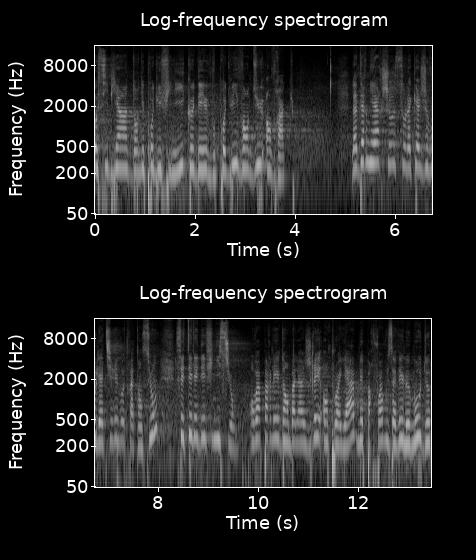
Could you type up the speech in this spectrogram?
aussi bien dans des produits finis que des produits vendus en vrac. La dernière chose sur laquelle je voulais attirer votre attention, c'était les définitions. On va parler d'emballage réemployable, mais parfois vous avez le mot de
